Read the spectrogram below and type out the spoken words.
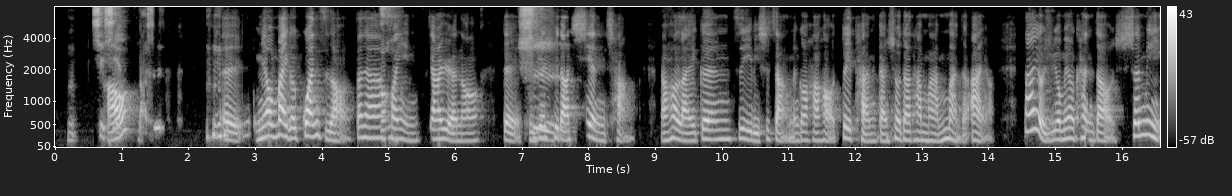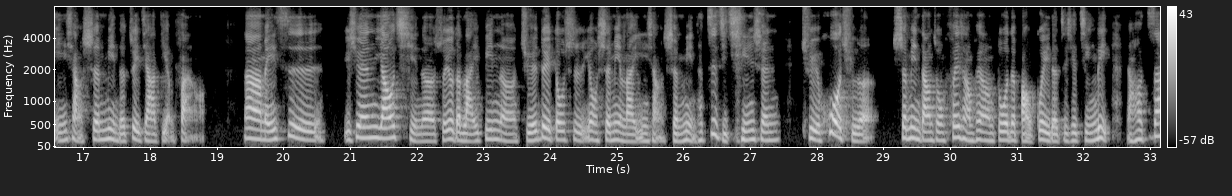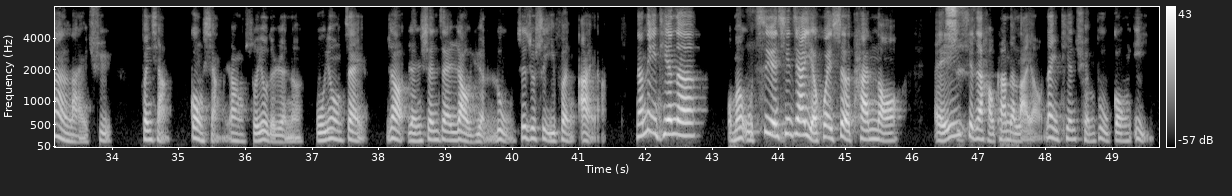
谢谢老师。哎，我们要卖个关子哦，大家欢迎家人哦，对，直接去到现场，然后来跟志毅理事长能够好好对谈，感受到他满满的爱啊！大家有有没有看到生命影响生命的最佳典范啊？那每一次宇轩邀请的所有的来宾呢，绝对都是用生命来影响生命，他自己亲身去获取了。生命当中非常非常多的宝贵的这些经历，然后再来去分享、共享，让所有的人呢不用再绕人生再绕远路，这就是一份爱啊。那那一天呢，我们五次元新家也会设摊哦。哎，现在好看的来哦，那一天全部公益。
